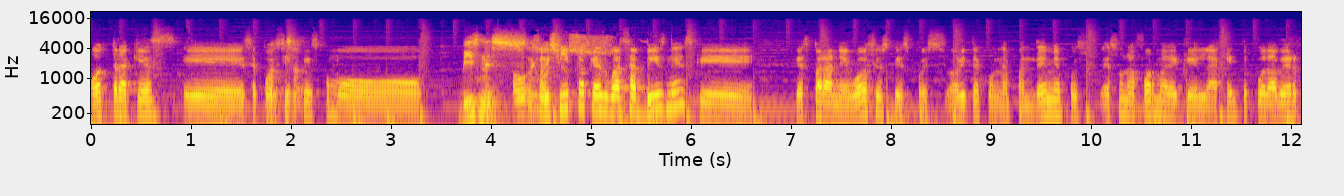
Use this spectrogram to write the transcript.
otra que es, eh, se puede decir que es como... Business. Oh, solicito que es WhatsApp Business, que, es para negocios, que es pues ahorita con la pandemia, pues es una forma de que la gente pueda ver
